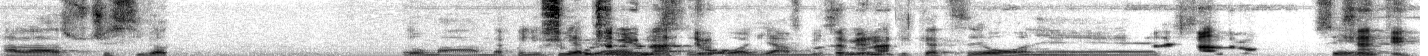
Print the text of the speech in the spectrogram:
alla successiva domanda. Quindi qui scusami abbiamo un attimo, un po' gli ambiti di applicazione. Alessandro, sì. senti,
